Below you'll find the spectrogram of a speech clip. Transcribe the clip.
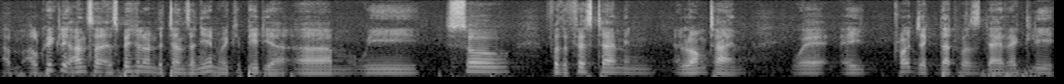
Um, I'll quickly answer, especially on the Tanzanian Wikipedia. Um, we saw for the first time in a long time where a project that was directly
